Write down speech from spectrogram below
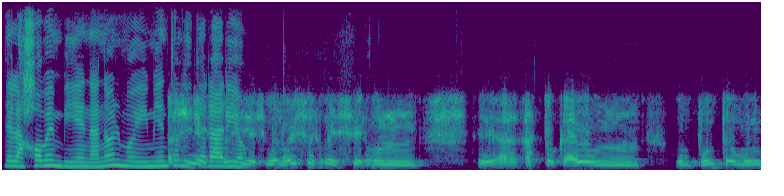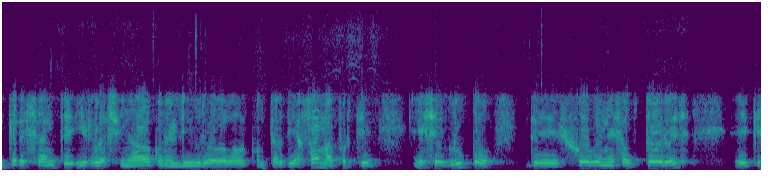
de la joven Viena, ¿no? El movimiento literario. Bueno, ese, es un, eh, has tocado un, un punto muy interesante y relacionado con el libro con tardía fama, porque ese grupo de jóvenes autores eh, que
